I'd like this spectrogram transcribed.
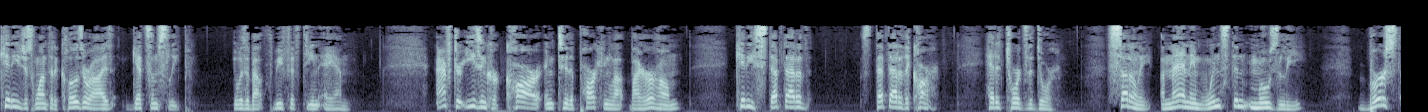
Kitty just wanted to close her eyes, get some sleep. It was about 3.15 a.m. After easing her car into the parking lot by her home, Kitty stepped out of, stepped out of the car, headed towards the door. Suddenly, a man named Winston Moseley burst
